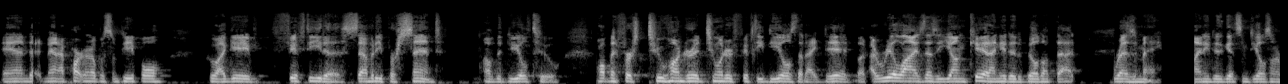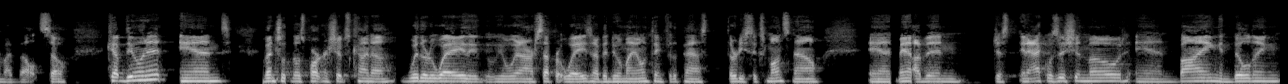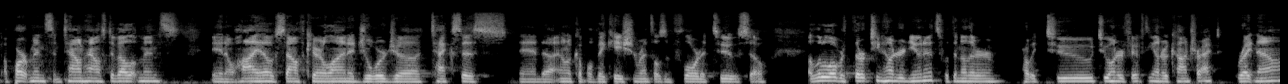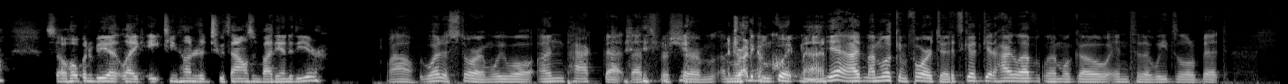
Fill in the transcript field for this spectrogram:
And man, I partnered up with some people who I gave 50 to 70% of the deal to. Probably my first 200, 250 deals that I did. But I realized as a young kid, I needed to build up that resume. I needed to get some deals under my belt. So kept doing it. And eventually those partnerships kind of withered away. They, we went our separate ways. And I've been doing my own thing for the past 36 months now. And man, I've been just in acquisition mode and buying and building apartments and townhouse developments in Ohio, South Carolina, Georgia, Texas, and uh, I own a couple vacation rentals in Florida too. So a little over 1,300 units with another probably two 250 under contract right now. So hoping to be at like 1,800 2,000 by the end of the year. Wow, what a story! And we will unpack that. That's for sure. I'm, I'm I try to go quick, man. Yeah, I'm, I'm looking forward to it. It's good to get high level, and we'll go into the weeds a little bit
